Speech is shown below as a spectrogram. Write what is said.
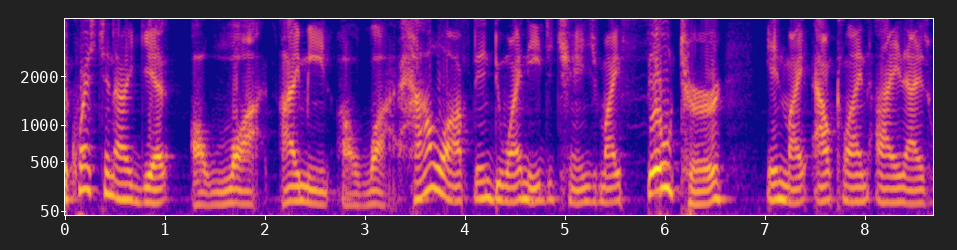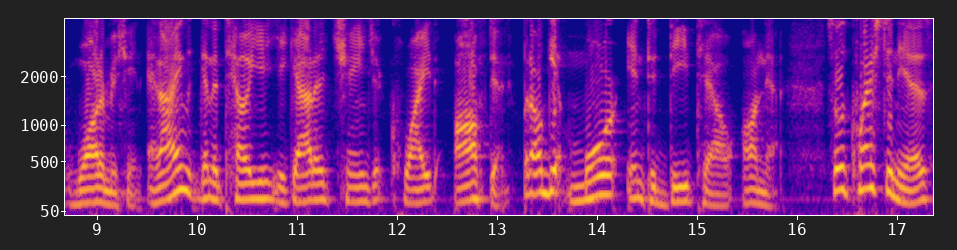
The question I get a lot, I mean a lot, how often do I need to change my filter in my alkaline ionized water machine? And I'm going to tell you, you got to change it quite often, but I'll get more into detail on that. So the question is,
